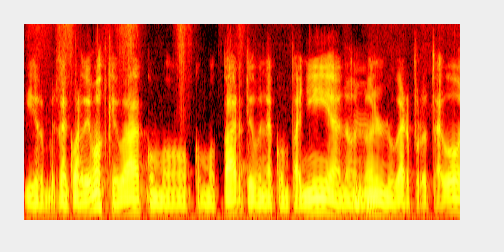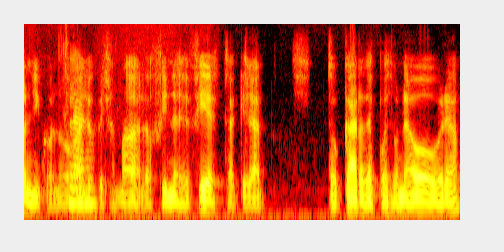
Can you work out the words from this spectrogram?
y recordemos que va como, como parte de una compañía, no, no en un lugar protagónico, no va a lo que llamaban los fines de fiesta, que era tocar después de una obra,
